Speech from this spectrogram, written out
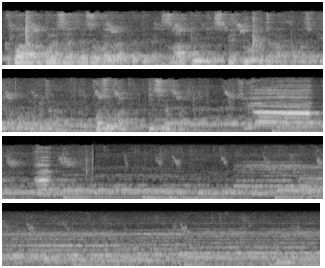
Kepala Kepolisian Resor Maibrat bertindak selaku Inspektur Upacara memasuki lapangan upacara. Pasukan disiapkan. Siap! Dan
